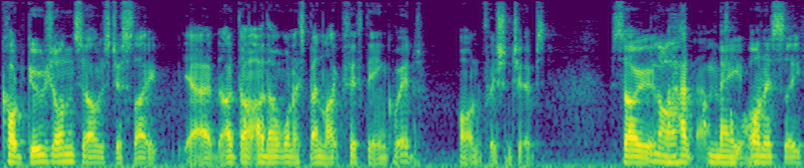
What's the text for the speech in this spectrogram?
cod goujon. So I was just like, yeah, I don't I don't want to spend like fifteen quid on fish and chips. So No, I had mate honestly.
